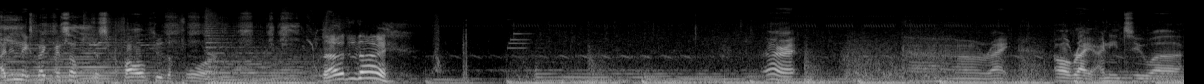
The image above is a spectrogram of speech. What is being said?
I didn't expect myself to just fall through the floor. Neither did I. Alright. Alright. Oh right, I need to uh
